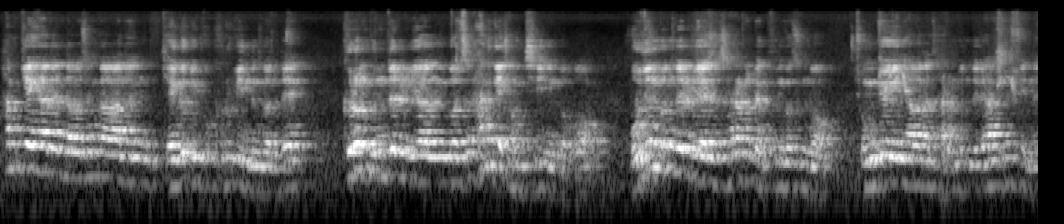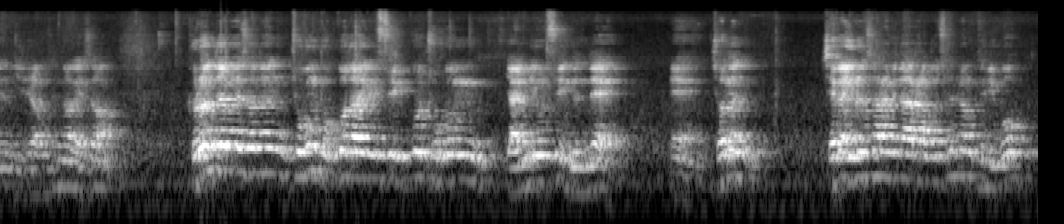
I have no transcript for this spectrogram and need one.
함께 해야 된다고 생각하는 계급이 있고 그룹이 있는 건데 그런 분들을 위한 것을 하는 게 정치인인 거고 모든 분들을 위해서 사랑을 베푸는 것은 뭐 종교인이 하거나 다른 분들이 하실 수 있는 일이라고 생각해서 그런 점에서는 조금 독고다일 수 있고 조금 얄미울 수 있는데 예, 저는 제가 이런 사람이다라고 설명드리고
